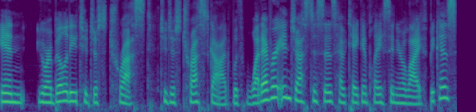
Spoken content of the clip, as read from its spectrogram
in your ability to just trust, to just trust God with whatever injustices have taken place in your life because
